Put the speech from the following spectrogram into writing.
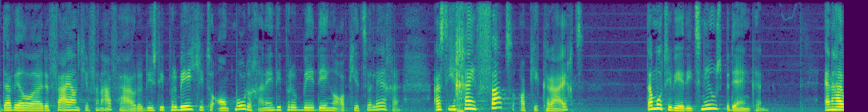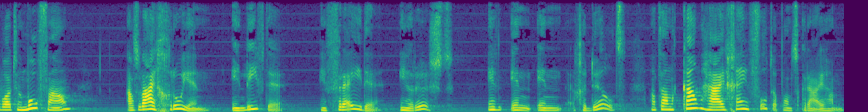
Daar wil eh, de vijand je van afhouden. Dus die probeert je te ontmoedigen en die probeert dingen op je te leggen. Als die geen vat op je krijgt, dan moet hij weer iets nieuws bedenken. En hij wordt er moe van als wij groeien in liefde, in vrede, in rust, in, in, in geduld. Want dan kan hij geen voet op ons krijgen.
